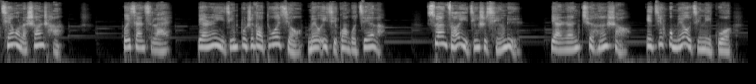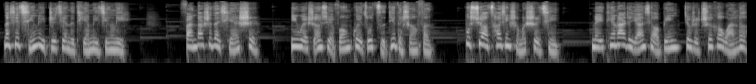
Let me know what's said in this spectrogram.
前往了商场。回想起来，两人已经不知道多久没有一起逛过街了。虽然早已经是情侣，两人却很少。也几乎没有经历过那些情侣之间的甜蜜经历，反倒是在前世，因为沈雪峰贵族子弟的身份，不需要操心什么事情，每天拉着杨小兵就是吃喝玩乐。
